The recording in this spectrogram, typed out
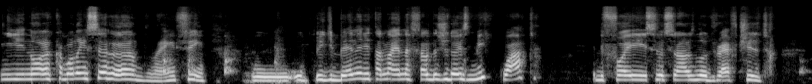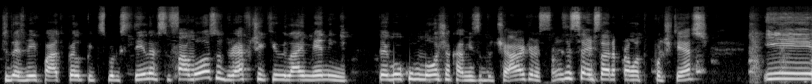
e não, acabou não encerrando, né? Enfim, o, o Big Ben ele tá na NFL desde 2004 ele foi selecionado no draft de 2004 pelo Pittsburgh Steelers, o famoso draft que o Eli Manning pegou com nojo a camisa do Chargers. Mas essa é a história para outro podcast. E,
